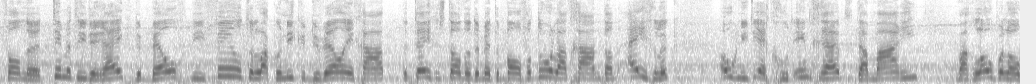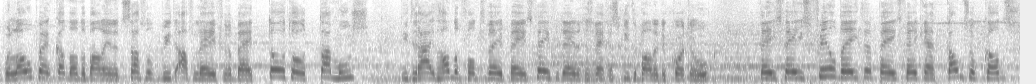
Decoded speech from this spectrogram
van eh, Timothy de Rijk, de Belg. Die veel te laconiek het duel ingaat. De tegenstander er met de bal vandoor laat gaan. Dan eigenlijk ook niet echt goed ingrijpt. Damari mag lopen, lopen, lopen. En kan dan de bal in het strafschopgebied afleveren bij Toto Tamous. Die draait handig van twee PSV-verdedigers weg en schiet de bal in de korte hoek. PSV is veel beter. PSV krijgt kans op kans.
